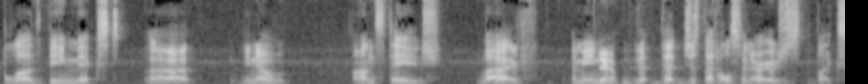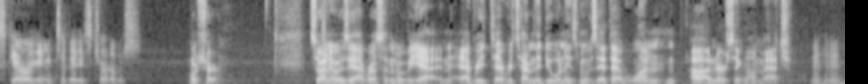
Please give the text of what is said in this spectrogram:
bloods being mixed, uh, you know, on stage, live. I mean, Yeah. that that just that whole scenario is just like scary in today's terms. Well, sure. So, anyways, yeah, wrestling the movie, yeah, and every every time they do one of these movies, they have to have one uh, nursing home match. Mm-hmm.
